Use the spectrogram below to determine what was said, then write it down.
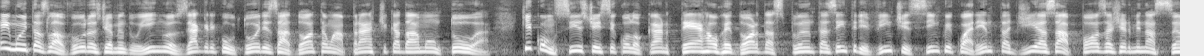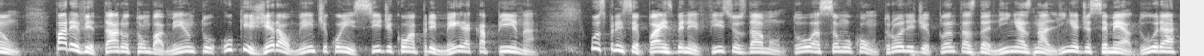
Em muitas lavouras de amendoim, os agricultores adotam a prática da amontoa, que consiste em se colocar terra ao redor das plantas entre 25 e 40 dias após a germinação, para evitar o tombamento, o que geralmente coincide com a primeira capina. Os principais benefícios da amontoa são o controle de plantas daninhas na linha de semeadura,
